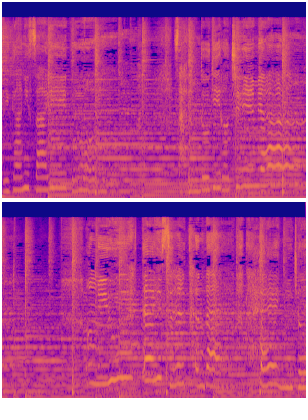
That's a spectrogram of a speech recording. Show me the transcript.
시간이 쌓이고 사랑도 길어지면 미울 때 있을 텐데 다행이죠.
